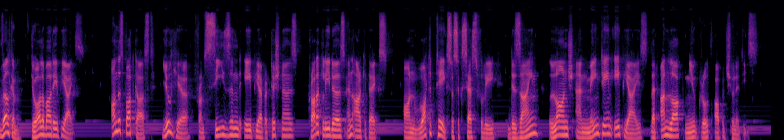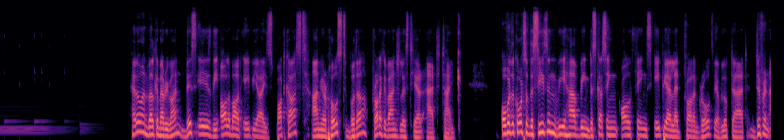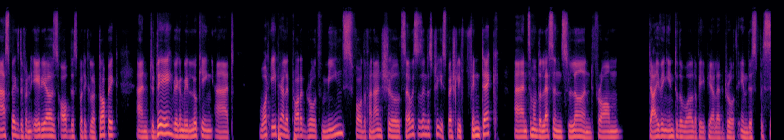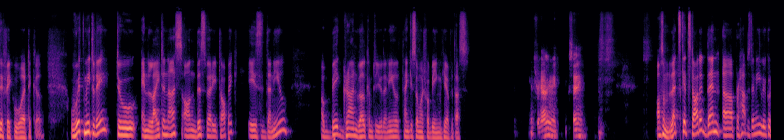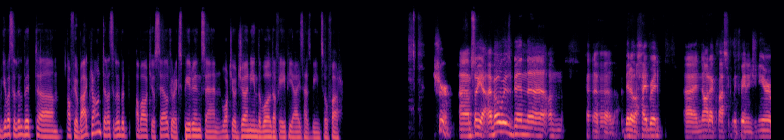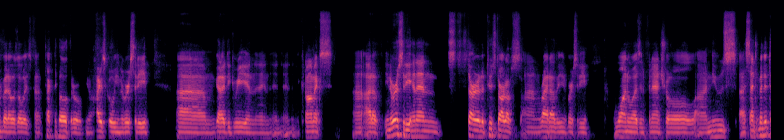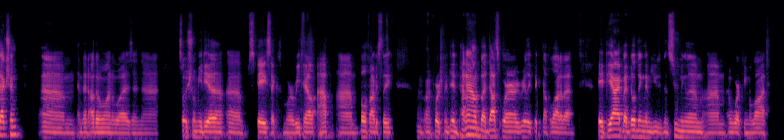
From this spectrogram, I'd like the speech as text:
Welcome to All About APIs. On this podcast, you'll hear from seasoned API practitioners, product leaders, and architects on what it takes to successfully design, launch, and maintain APIs that unlock new growth opportunities. Hello and welcome, everyone. This is the All About APIs podcast. I'm your host, Budha, product evangelist here at Tyk. Over the course of the season, we have been discussing all things API led product growth. We have looked at different aspects, different areas of this particular topic. And today, we're going to be looking at what API led product growth means for the financial services industry, especially fintech, and some of the lessons learned from diving into the world of API led growth in this specific vertical. With me today to enlighten us on this very topic is Daniil a big grand welcome to you, Daniil. Thank you so much for being here with us. Thanks for having me. Exciting. Awesome. Let's get started then. Uh, perhaps, Daniil, you could give us a little bit um, of your background. Tell us a little bit about yourself, your experience, and what your journey in the world of APIs has been so far. Sure. Um, so, yeah, I've always been uh, on kind of a, a, bit of a hybrid. Uh, not a classically trained engineer, but I was always kind of technical through you know high school, university um, got a degree in, in, in, in economics uh, out of university, and then started two startups um, right out of the university. One was in financial uh, news uh, sentiment detection, um, and then other one was in uh, social media uh, space, like more retail app. Um, both obviously, unfortunately, didn't pan out, but that's where I really picked up a lot of that API by building them, using, consuming them, um, and working a lot.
